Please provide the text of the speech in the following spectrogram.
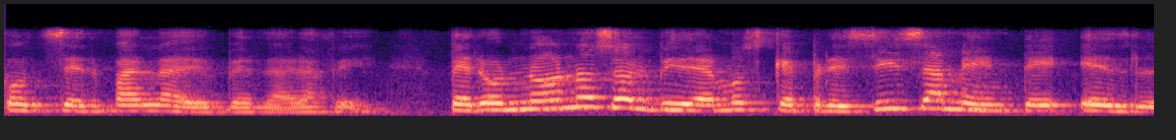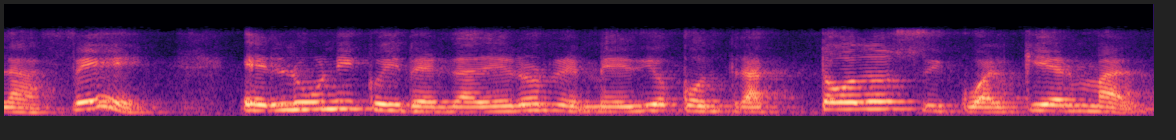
conservar la verdadera fe. Pero no nos olvidemos que precisamente es la fe el único y verdadero remedio contra todos y cualquier mal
